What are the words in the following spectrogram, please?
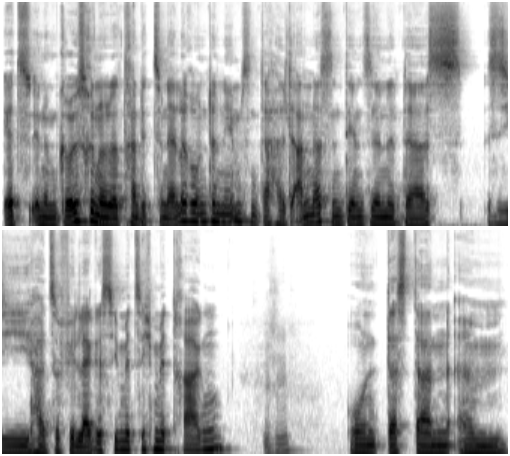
jetzt in einem größeren oder traditionelleren Unternehmen sind da halt anders in dem Sinne, dass sie halt so viel Legacy mit sich mittragen Mhm. und dass dann, ähm,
